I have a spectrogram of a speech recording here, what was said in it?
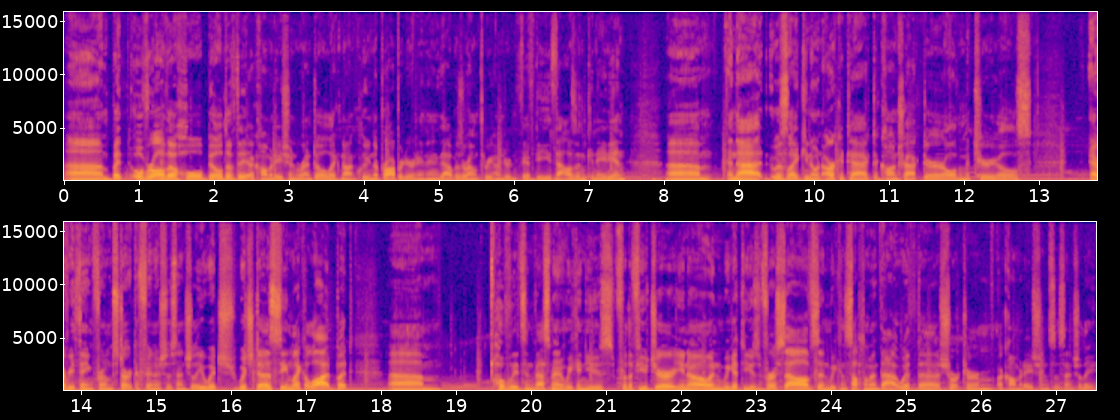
Um, but overall, the whole build of the accommodation rental, like not including the property or anything, that was around 350,000 Canadian. Um, and that was like, you know, an architect, a contractor, all the materials, everything from start to finish essentially, which, which does seem like a lot, but um, hopefully it's investment we can use for the future, you know, and we get to use it for ourselves and we can supplement that with the short-term accommodations essentially.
